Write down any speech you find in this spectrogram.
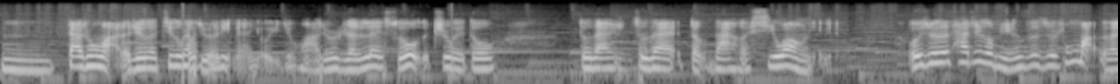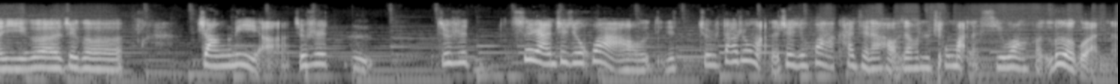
嗯，大仲马的这个《基督伯爵》里面有一句话，就是人类所有的智慧都都在都在等待和希望里面。我觉得他这个名字就充满了一个这个张力啊，就是嗯，就是虽然这句话啊，就是大仲马的这句话看起来好像是充满了希望、很乐观的。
